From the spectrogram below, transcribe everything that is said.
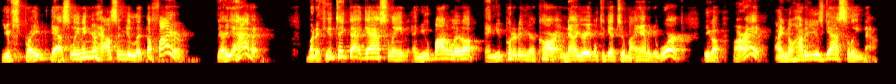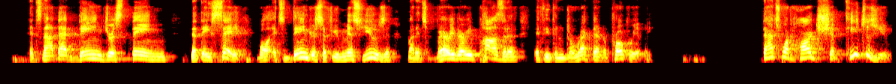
You've sprayed gasoline in your house and you lit the fire. There you have it. But if you take that gasoline and you bottle it up and you put it in your car and now you're able to get to Miami to work, you go, all right, I know how to use gasoline now. It's not that dangerous thing that they say. Well, it's dangerous if you misuse it, but it's very, very positive if you can direct it appropriately. That's what hardship teaches you.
